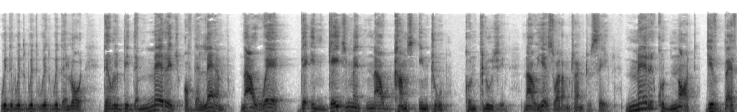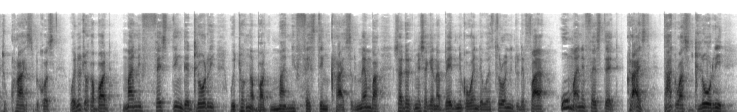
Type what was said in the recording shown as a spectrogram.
with with with with, with the Lord. There will be the marriage of the lamb. Now where the engagement now comes into conclusion. Now, here's what I'm trying to say Mary could not give birth to Christ because when we talk about manifesting the glory, we're talking about manifesting Christ. Remember, Shadrach, Meshach, and Abednego, when they were thrown into the fire, who manifested? Christ. That was glory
